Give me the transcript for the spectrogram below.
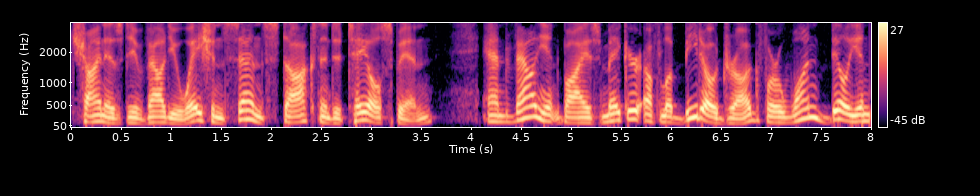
China's devaluation sends stocks into tailspin, and Valeant buys maker of libido drug for $1 billion.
